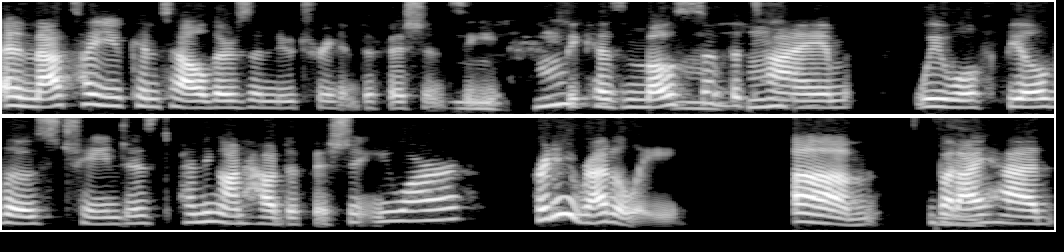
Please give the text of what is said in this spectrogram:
And that's how you can tell there's a nutrient deficiency hmm because most of the hmm time we will feel those changes depending on how deficient you are pretty readily. Um, but I had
